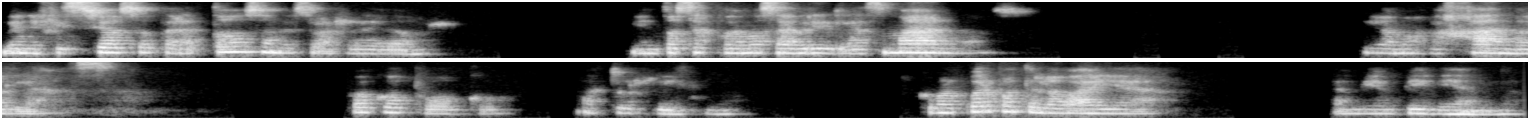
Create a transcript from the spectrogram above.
beneficioso para todos a nuestro alrededor. Y entonces podemos abrir las manos y vamos bajándolas poco a poco, a tu ritmo, como el cuerpo te lo vaya también pidiendo.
